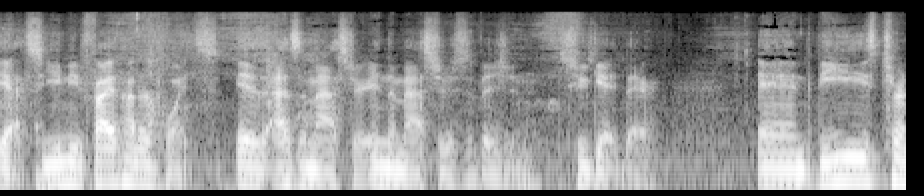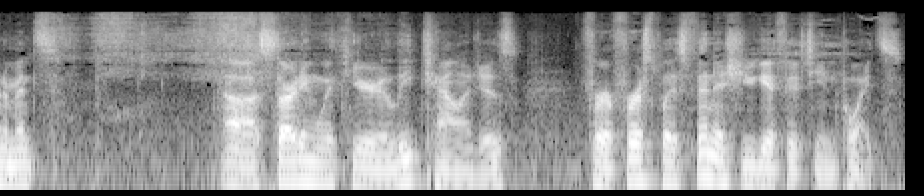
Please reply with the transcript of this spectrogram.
yeah, so you need 500 points is, as a master in the Masters division to get there. And these tournaments, uh, starting with your league challenges, for a first place finish, you get 15 points.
